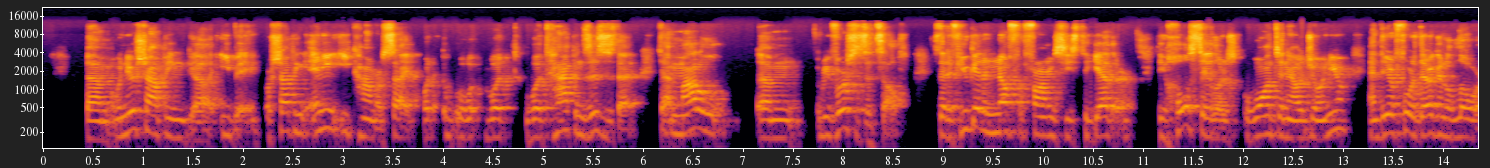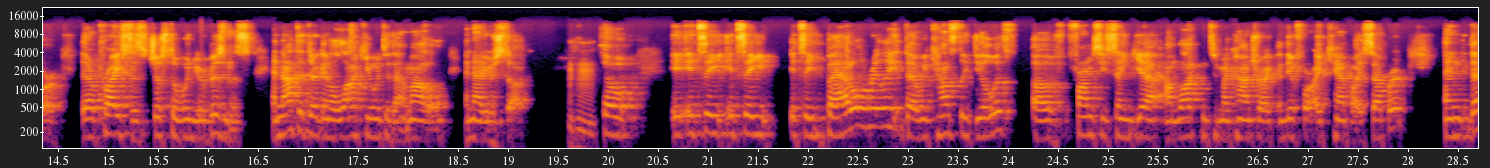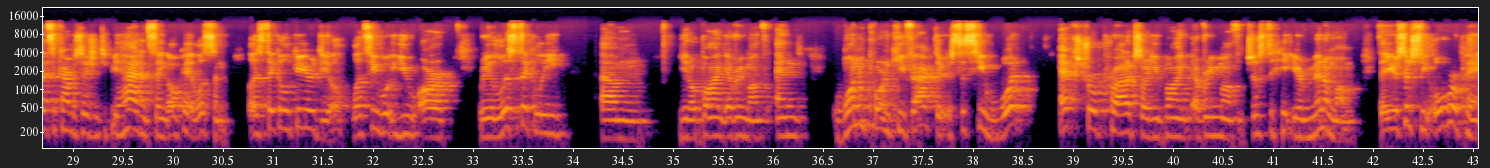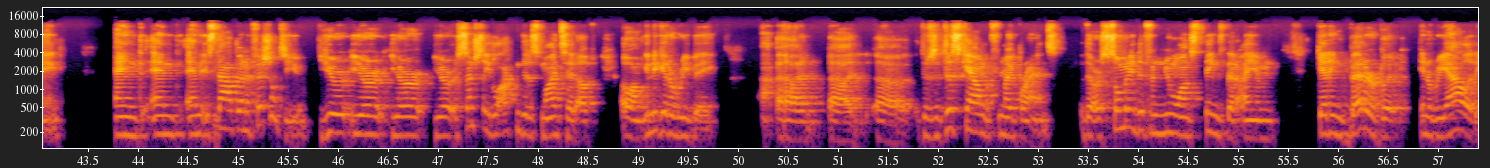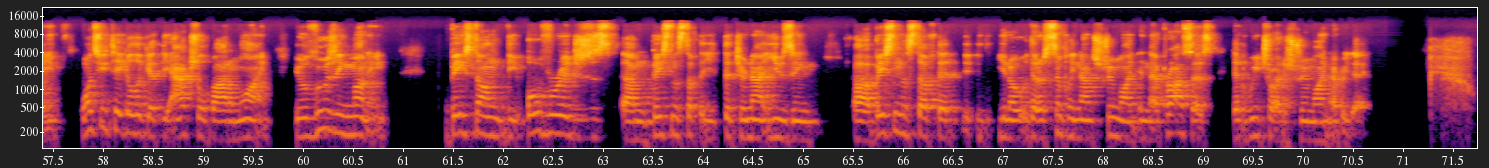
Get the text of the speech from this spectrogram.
um, when you're shopping uh, eBay or shopping any e-commerce site, what what what happens is is that that model um, reverses itself. Is that if you get enough pharmacies together, the wholesalers want to now join you, and therefore they're going to lower their prices just to win your business, and not that they're going to lock you into that model, and now you're stuck. Mm-hmm. So it's a it's a it's a battle really that we constantly deal with of pharmacies saying yeah i'm locked into my contract and therefore i can't buy separate. And that's a conversation to be had and saying okay listen let's take a look at your deal. Let's see what you are realistically um, you know buying every month. And one important key factor is to see what extra products are you buying every month just to hit your minimum that you're essentially overpaying. And and and it's not beneficial to you. You're you're you're you're essentially locked into this mindset of oh i'm going to get a rebate uh, uh, uh, there's a discount for my brands. There are so many different nuanced things that I am getting better, but in reality, once you take a look at the actual bottom line, you're losing money based on the overages, um, based on the stuff that, you, that you're not using, based on the stuff that you know that are simply not streamlined in that process that we try to streamline every day.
